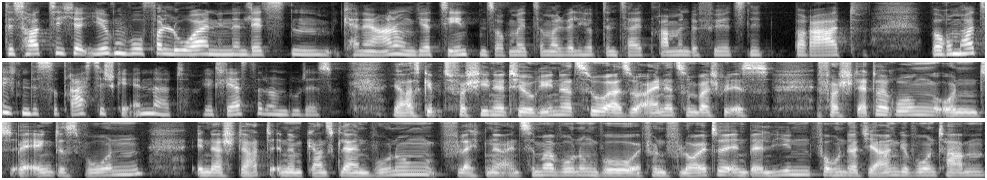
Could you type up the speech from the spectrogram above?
Das hat sich ja irgendwo verloren in den letzten, keine Ahnung, Jahrzehnten, sagen wir jetzt einmal, weil ich habe den Zeitrahmen dafür jetzt nicht parat. Warum hat sich denn das so drastisch geändert? Wie erklärst du denn du das? Ja, es gibt verschiedene Theorien dazu. Also eine zum Beispiel ist Verstädterung und beengtes Wohnen in der Stadt in einem ganz kleinen Wohnung, vielleicht eine Einzimmerwohnung, wo fünf Leute in Berlin vor 100 Jahren gewohnt haben.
